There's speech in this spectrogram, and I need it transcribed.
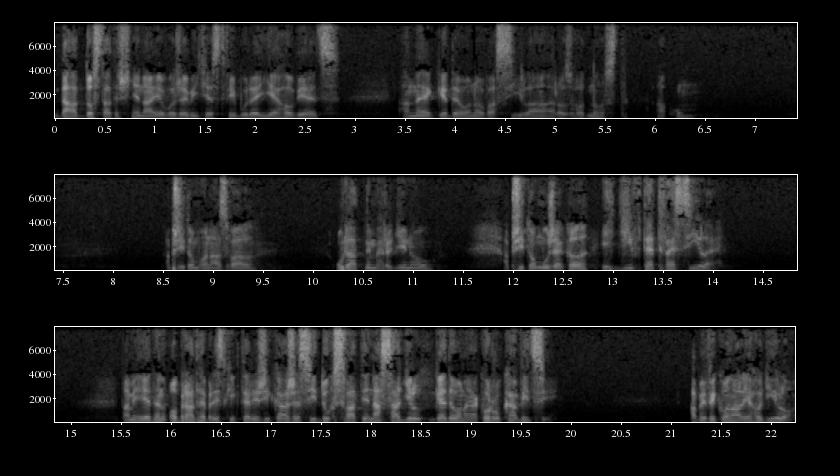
Dát dostatečně najevo, že vítězství bude jeho věc a ne Gedeonova síla, rozhodnost a um. A přitom ho nazval udatným hrdinou a přitom mu řekl, jdi v té tvé síle. Tam je jeden obrat hebrejský, který říká, že si duch svatý nasadil Gedeona jako rukavici, aby vykonal jeho dílo.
